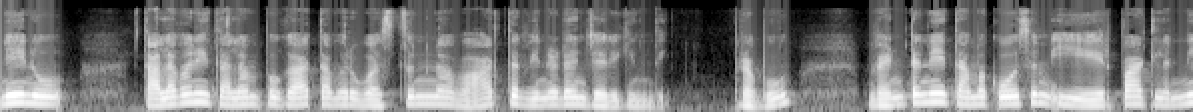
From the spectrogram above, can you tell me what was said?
నేను తలవని తలంపుగా తమరు వస్తున్న వార్త వినడం జరిగింది. ప్రభు వెంటనే తమ కోసం ఈ ఏర్పాట్లన్నీ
